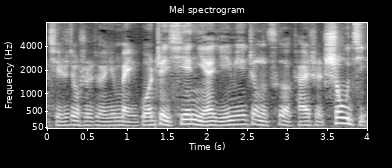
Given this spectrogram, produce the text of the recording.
其实就是对于美国这些年移民政策开始收紧。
